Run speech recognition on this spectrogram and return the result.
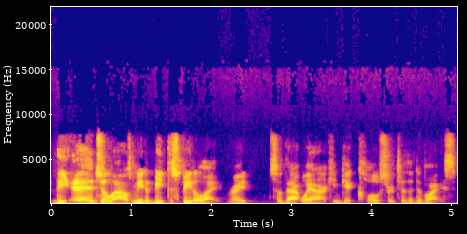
The Edge allows me to beat the speed of light, right? So that way I can get closer to the device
